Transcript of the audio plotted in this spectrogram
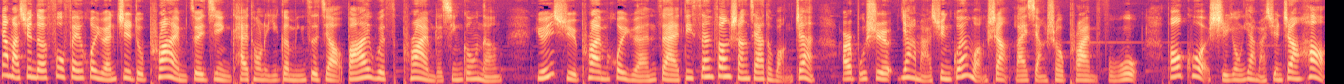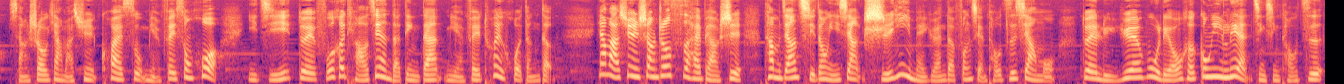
亚马逊的付费会员制度 Prime 最近开通了一个名字叫 Buy with Prime 的新功能，允许 Prime 会员在第三方商家的网站，而不是亚马逊官网上来享受 Prime 服务，包括使用亚马逊账号享受亚马逊快速免费送货，以及对符合条件的订单免费退货等等。亚马逊上周四还表示，他们将启动一项十亿美元的风险投资项目，对履约、物流和供应链进行投资。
